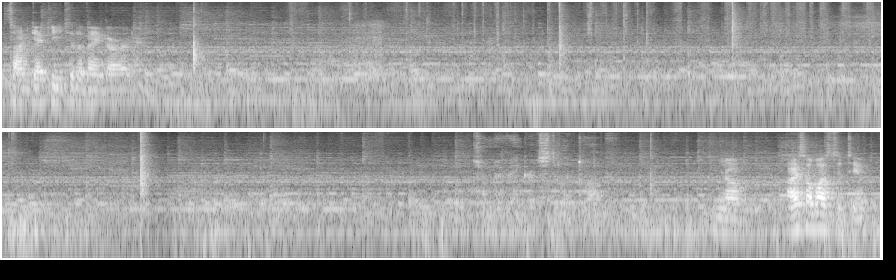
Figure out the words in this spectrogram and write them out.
Sangeki to the Vanguard. So my Vanguard's still at 12. No. I saw busted two.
